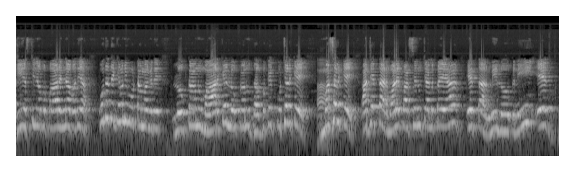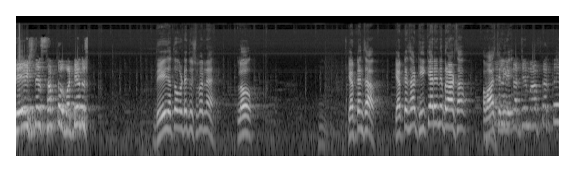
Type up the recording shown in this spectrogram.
ਜੀਐਸਟੀ ਨਾਲ ਵਪਾਰ ਇੰਨਾ ਵਧਿਆ ਉਹਦੇ ਤੇ ਕਿਉਂ ਨਹੀਂ ਵੋਟਾਂ ਮੰਗਦੇ? ਲੋਕਾਂ ਨੂੰ ਮਾਰ ਕੇ ਲੋਕਾਂ ਨੂੰ ਦੱਬ ਕੇ ਕੁਚਲ ਕੇ ਮਸਲ ਕੇ ਅੱਜ ਇਹ ਧਰਮ ਵਾਲੇ ਪਾਸੇ ਨੂੰ ਚੱਲ ਪਏ ਆ। ਇਹ ਧਰਮੀ ਲੋਕ ਨਹੀਂ ਇਹ ਦੇਸ਼ ਦੇ ਸਭ ਤੋਂ ਵੱਡੇ ਦੁਸ਼ਮਣ ਦੇਸ਼ ਤੋਂ ਵੱਡੇ ਦੁਸ਼ਮਣ ਹੈ ਲਓ। ਕੈਪਟਨ ਸਾਹਿਬ ਕੈਪਟਨ ਸਾਹਿਬ ਠੀਕ ਕਹਿ ਰਹੇ ਨੇ ਬਰਾੜ ਸਾਹਿਬ? ਆਵਾਜ਼ ਚਲੀ ਗਈ। ਕਰਜ਼ੇ ਮਾਫ ਕਰਤੇ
